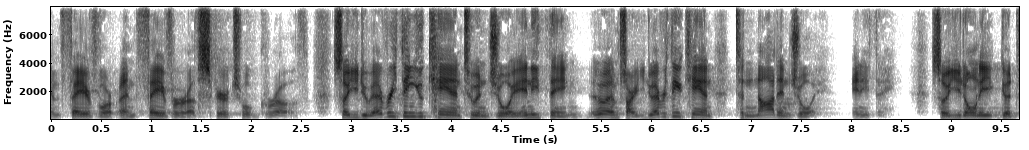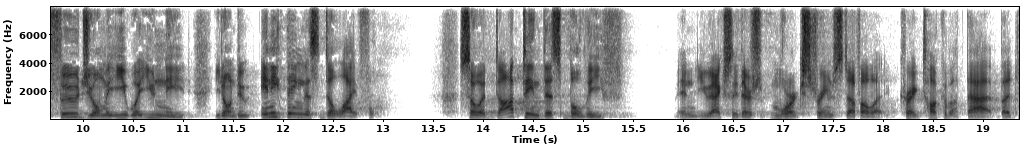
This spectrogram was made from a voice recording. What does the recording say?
in favor, in favor of spiritual growth. So you do everything you can to enjoy anything. Uh, I'm sorry, you do everything you can to not enjoy anything. So you don't eat good food, you only eat what you need. You don't do anything that's delightful. So adopting this belief and you actually, there's more extreme stuff. I'll let Craig talk about that. But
